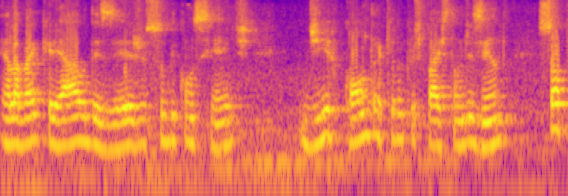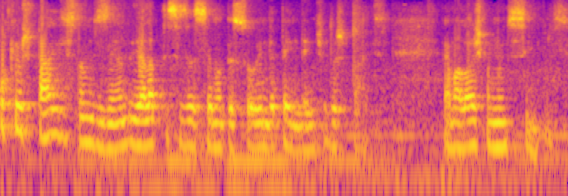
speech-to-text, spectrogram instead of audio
ela vai criar o desejo subconsciente de ir contra aquilo que os pais estão dizendo, só porque os pais estão dizendo e ela precisa ser uma pessoa independente dos pais. É uma lógica muito simples.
